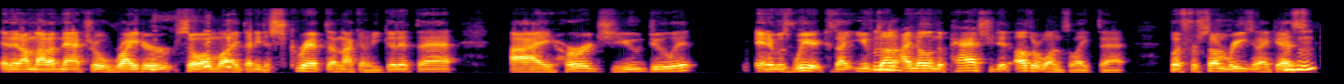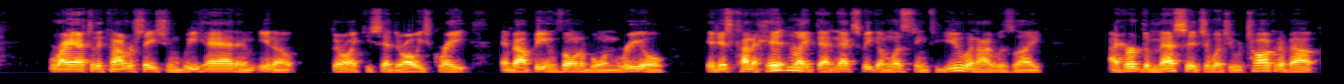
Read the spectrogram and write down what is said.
and then I'm not a natural writer. So I'm like, I need a script. I'm not going to be good at that. I heard you do it, and it was weird because I you've mm-hmm. done. I know in the past you did other ones like that, but for some reason, I guess mm-hmm. Right after the conversation we had, and you know, they're like you said, they're always great and about being vulnerable and real. It just kind of hit mm-hmm. like that next week. I'm listening to you, and I was like, I heard the message of what you were talking about,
